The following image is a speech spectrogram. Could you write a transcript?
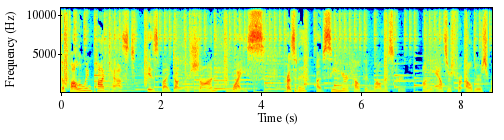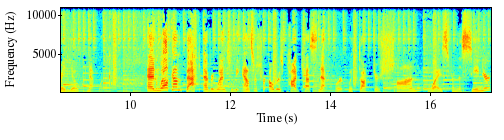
The following podcast is by Dr. Sean Weiss, President of Senior Health and Wellness Group on the Answers for Elders Radio Network. And welcome back, everyone, to the Answers for Elders podcast network with Dr. Sean Weiss from the Senior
